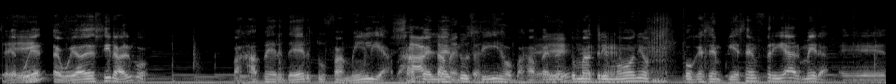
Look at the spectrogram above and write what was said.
te voy a decir algo vas a perder tu familia, vas a perder tus hijos, vas a perder tu matrimonio, porque se empieza a enfriar. Mira, eh,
